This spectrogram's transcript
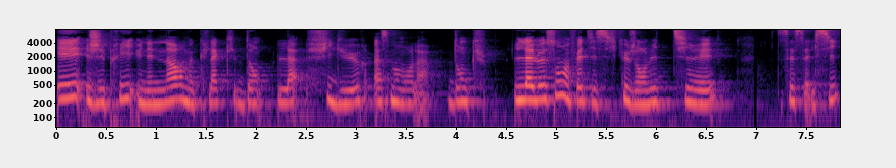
Et j'ai pris une énorme claque dans la figure à ce moment-là. Donc, la leçon en fait ici que j'ai envie de tirer, c'est celle-ci.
